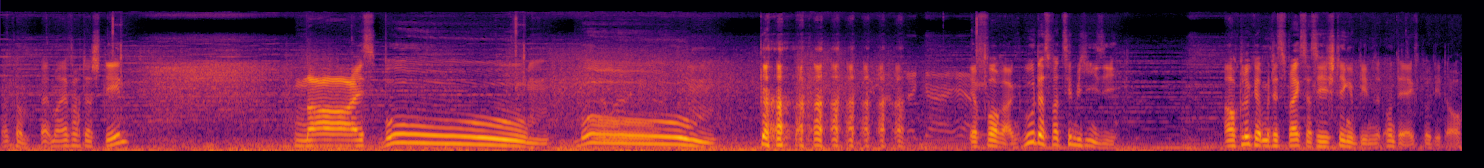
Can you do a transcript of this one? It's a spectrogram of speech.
Na komm, bleib mal einfach da stehen. Nice. Boom. Boom. Hervorragend. Gut, das war ziemlich easy. Auch Glück gehabt mit den Spikes, dass sie hier stehen geblieben sind. Und der explodiert auch.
